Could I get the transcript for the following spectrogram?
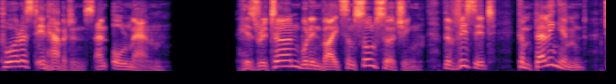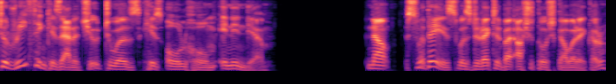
poorest inhabitants, an old man. His return would invite some soul searching, the visit compelling him to rethink his attitude towards his old home in India. Now, Swades was directed by Ashutosh Gowariker,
